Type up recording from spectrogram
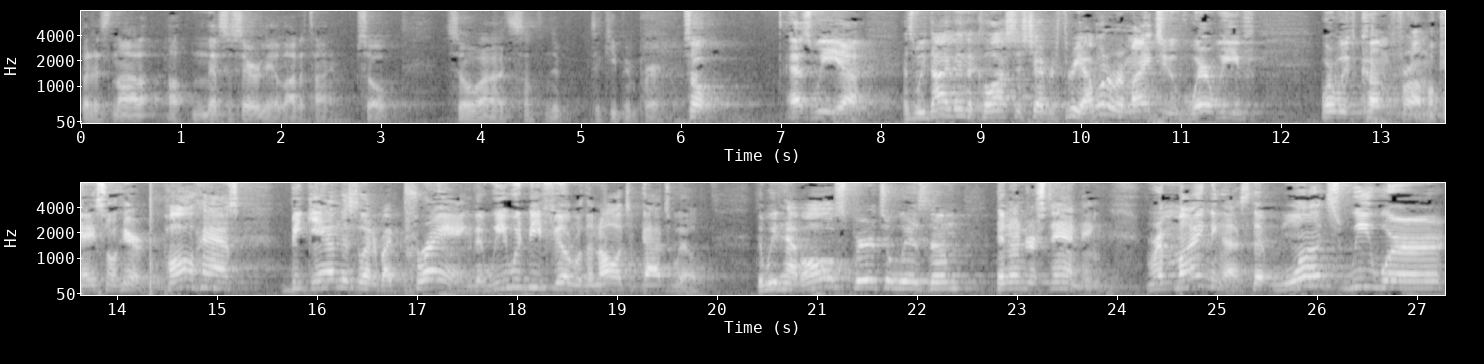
but it's not necessarily a lot of time. So so uh, it's something to, to keep in prayer. So as we uh, as we dive into Colossians chapter three, I want to remind you of where we've where we've come from. Okay, so here Paul has began this letter by praying that we would be filled with the knowledge of God's will, that we'd have all spiritual wisdom and understanding, reminding us that once we were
